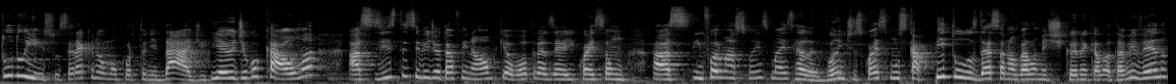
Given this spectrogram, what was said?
tudo isso, será que não é uma oportunidade? E aí eu digo, calma, assista esse vídeo até o final, porque eu vou trazer aí quais são as informações mais relevantes, quais são os capítulos dessa novela mexicana que ela tá vivendo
